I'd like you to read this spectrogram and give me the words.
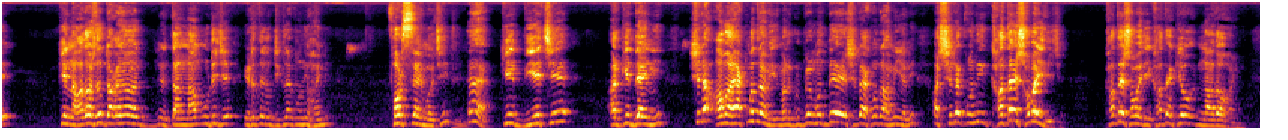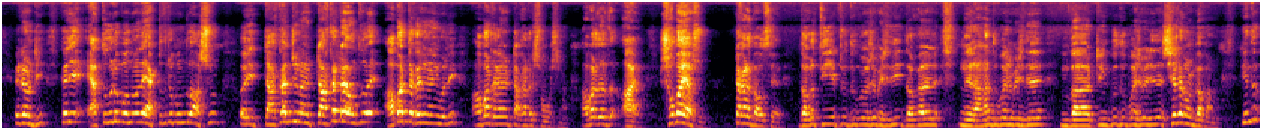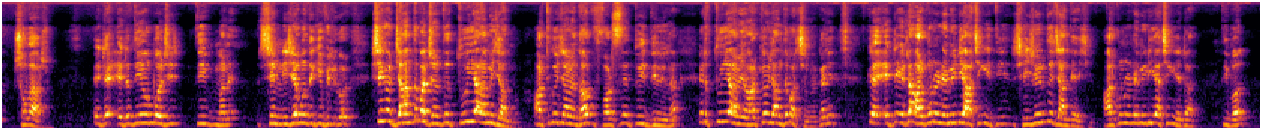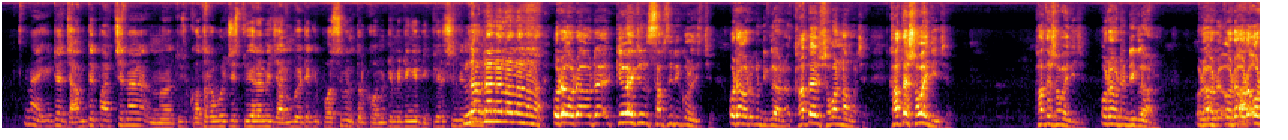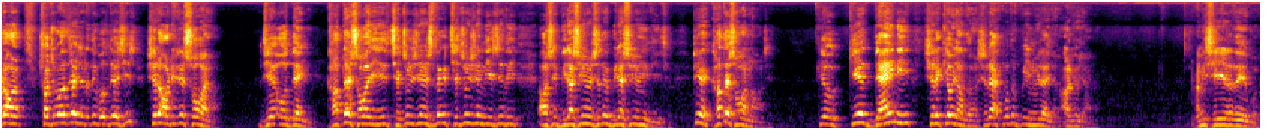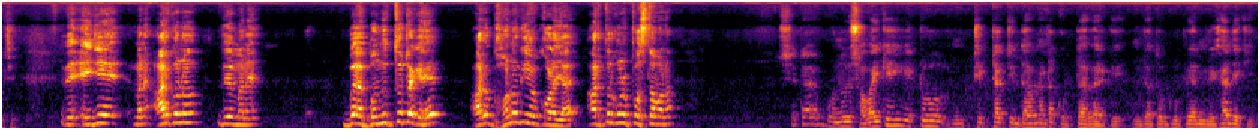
কে না দেওয়ার সাথে টাকা জমা তার নাম উঠেছে এটা তো ডিক্লেয়ার কোনোদিন হয়নি। ফার্স্ট আমি বলছি হ্যাঁ কে দিয়েছে আর কে দেয়নি সেটা আমার একমাত্র আমি মানে গ্রুপের মধ্যে সেটা একমাত্র আমি জানি আর সেটা কোনোদিন খাতায় সবাই দিয়েছে। খাতায় সবাই দিয়ে খাতায় কেউ না দেওয়া হয়নি। এটা ঠিক কাজে এতগুলো বন্ধু মানে একটা দুটো বন্ধু আসুক, ওই টাকার জন্য আমি টাকাটা অন্তত আবার টাকার জন্য আমি বলি, আবার টাকা টাকাটার সমস্যা না। আবার আয়। সবাই আসুক, টাকার ব্যবস্থা। দরকার তুই একটু দু পয়সা বেশি দিই দরকার রানা দু পয়সা বেশি দেবে, বা টিঙ্কু দু পয়সা বেশি দেবে, সেটা কোনো ব্যাপার না। কিন্তু সবাই আসুক। এটা এটা তুই আমার বলছিস, তুই মানে সে নিজের মধ্যে কি ফিল কর, সে কেউ জানতে পারছে না, তো তুই আর আমি জানব। আর তুই জানে ধর ফার্স্টে তুই দিলি না, এটা তুই আর আমি, আর কেউ জানতে পারছে না। কাজে এটা এটা আর কোনো রেমেডি আছে কি তুই সেই জন্যই তো জানতে চাইছি আর কোনো রেমেডি আছে কি এটা তুই বল না এটা জানতে পারছে না তুই কথাটা বলছিস তুই আর আমি জানব এটা কি পসিবল তোর কমিটি মিটিং এ ডিক্লারেশন দিতে না না না না না না না ওটা ওটা ওটা কেউ একজন সাবসিডি করে দিচ্ছে ওটা ওরকম ডিক্লেয়ার না খাতায় সবার নাম আছে খাতায় সবাই দিয়েছে খাতায় সবাই দিয়েছে ওটা ওটা ডিক্লেয়ার না ওটা ওটা ওটা ওটা ভারত যেটা তুই বলতে চাইছিস সেটা অডিটের শো হয় না যে ও দেয়নি খাতায় সবাই দিয়েছে ছেচল্লিশ জনের সাথে ছেচল্লিশ জন দিয়েছে আশি, বিরাশি জনের সাথে বিরাশি জনই দিয়েছে। ঠিক আছে? খাতায় সবার নাম আছে। কেউ, কে দেয়নি সেটা কেউ জানতে না। সেটা একমাত্র পিএনবিরাই জানে, আর কেউ জানে না। আমি সেই জায়গা থেকে বলছি। এই যে মানে আর কোনো মানে বন্ধুত্বটাকে আরও ঘন কি করা যায়, আর তোর কোনো প্রস্তাবনা সেটা বন্ধু, সবাইকেই একটু ঠিকঠাক চিন্তা ভাবনাটা করতে হবে আর কি। যত গ্রুপে আমি লেখা দেখি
